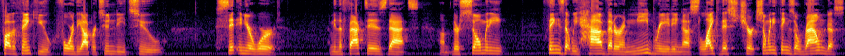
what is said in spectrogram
Father, thank you for the opportunity to sit in your word. I mean, the fact is that um, there's so many things that we have that are inebriating us, like this church, so many things around us,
